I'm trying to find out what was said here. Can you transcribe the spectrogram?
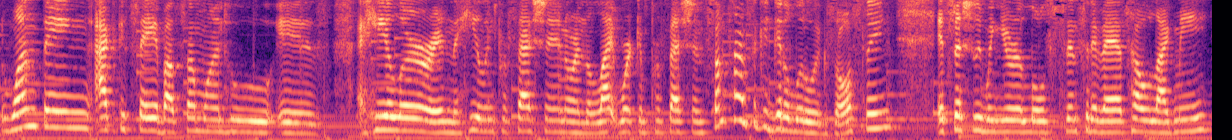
one thing I could say about someone who is a healer or in the healing profession or in the light working profession, sometimes it can get a little exhausting, especially when you're a little sensitive asshole like me.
